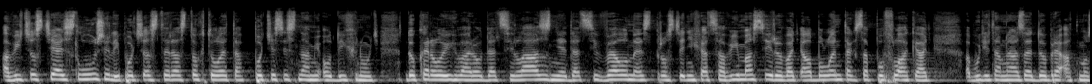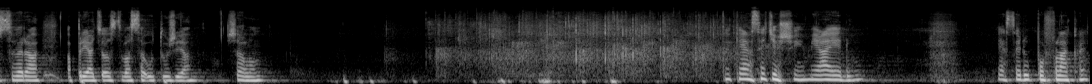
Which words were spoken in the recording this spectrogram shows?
A vy, čo ste aj slúžili počas teraz tohto leta, poďte si s nami oddychnúť do Karlových varov, dať si lázne, dať si wellness, proste nechať sa vymasírovať alebo len tak sa poflákať a bude tam naozaj dobrá atmosféra a priateľstva sa utužia. Šalom. Tak já se těším, já jedu. Já se jdu poflákat.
